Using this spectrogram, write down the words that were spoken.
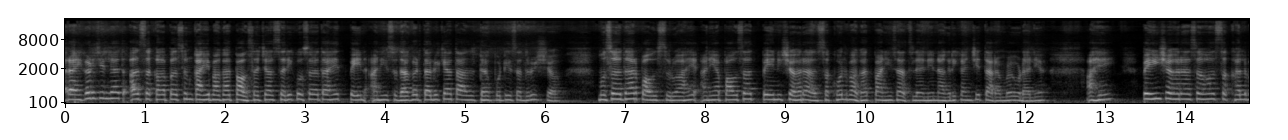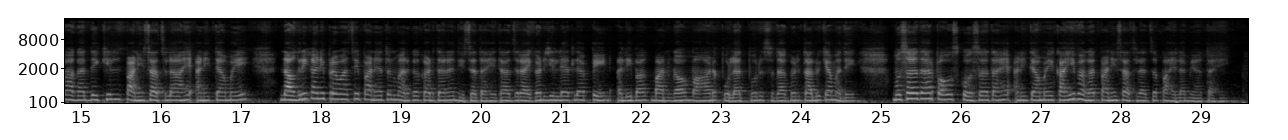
रायगड जिल्ह्यात आज सकाळपासून काही भागात पावसाच्या सरी कोसळत आहेत. पेन आणि सुधागड तालुक्यात आज ढगफुटी सदृश्य. मुसळधार पाऊस सुरू आहे आणि या पावसात पेन शहरात सखोल भागात पाणी साचल्याने नागरिकांची तारंबळ उडाली आहे. पेन शहरासह सखल भागात देखील पाणी साचलं आहे आणि त्यामुळे नागरिक आणि प्रवासी पाण्यातून मार्ग काढताना दिसत आहेत. आज रायगड जिल्ह्यातल्या पेण अलिबाग मानगाव महाड पोलादपूर सुधागड तालुक्यामध्ये मुसळधार पाऊस कोसळत आहे आणि त्यामुळे काही भागात पाणी साचल्याचं पाहायला मिळत आहे.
